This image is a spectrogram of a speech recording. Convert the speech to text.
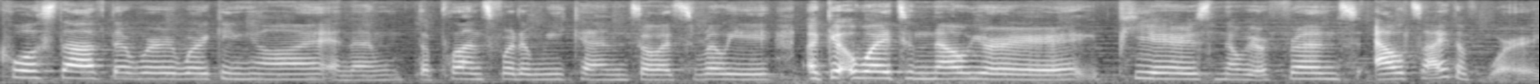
cool stuff that we're working on and then the plans for the weekend. So it's really a good way to know your peers, know your friends outside of work.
